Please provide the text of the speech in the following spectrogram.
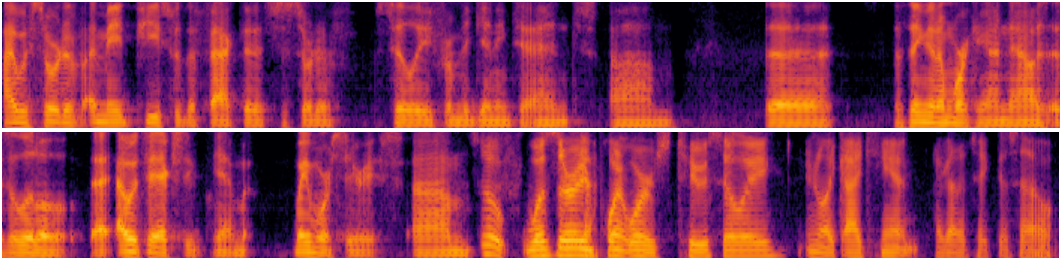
I was sort of I made peace with the fact that it's just sort of silly from beginning to end. Um, the the thing that I'm working on now is, is a little I would say actually yeah way more serious. Um, so was there any yeah. point where it's too silly? and You're like I can't I got to take this out.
